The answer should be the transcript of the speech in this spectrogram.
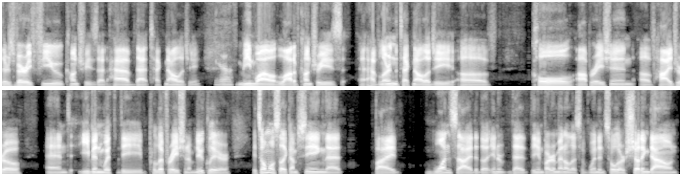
there's very few countries that have that technology Yeah. Meanwhile, a lot of countries have learned the technology of coal operation, of hydro, and even with the proliferation of nuclear, it's almost like I'm seeing that by one side of the inter- that the environmentalists of wind and solar are shutting down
